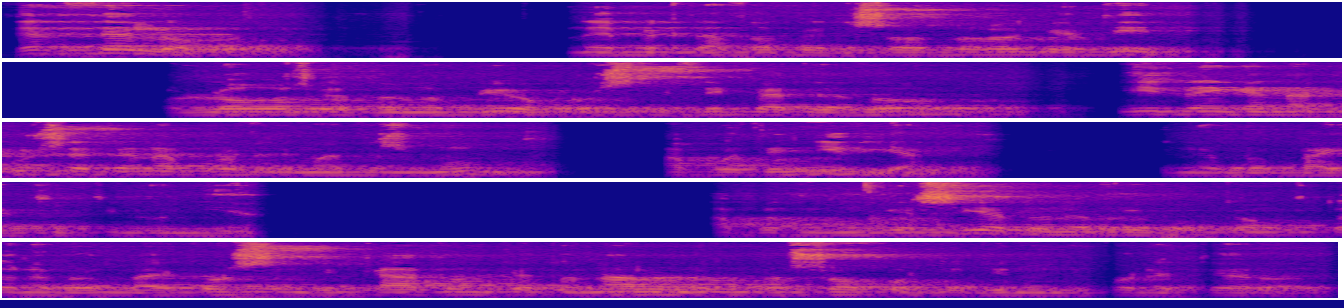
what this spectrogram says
Δεν θέλω να επεκταθώ περισσότερο, γιατί ο λόγος για τον οποίο προσθηθήκατε εδώ είναι για να ακούσετε ένα προβληματισμό από την ίδια την ευρωπαϊκή κοινωνία. Από την ηγεσία των, ευρωπαϊκών, των ευρωπαϊκών συνδικάτων και των άλλων εκπροσώπων των κοινωνικών εταίρων.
